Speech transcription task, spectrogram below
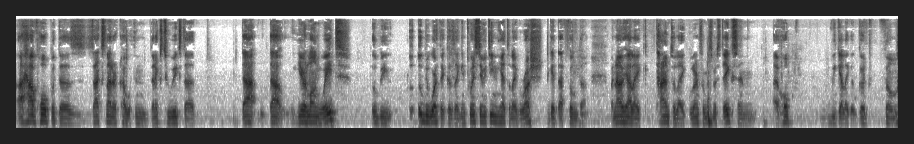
I have hope with the Zack Snyder cut within the next two weeks that that that year long wait it'll be it'll be worth it because like in 2017 he had to like rush to get that film done, but now he had like time to like learn from his mistakes and I hope we get like a good film.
